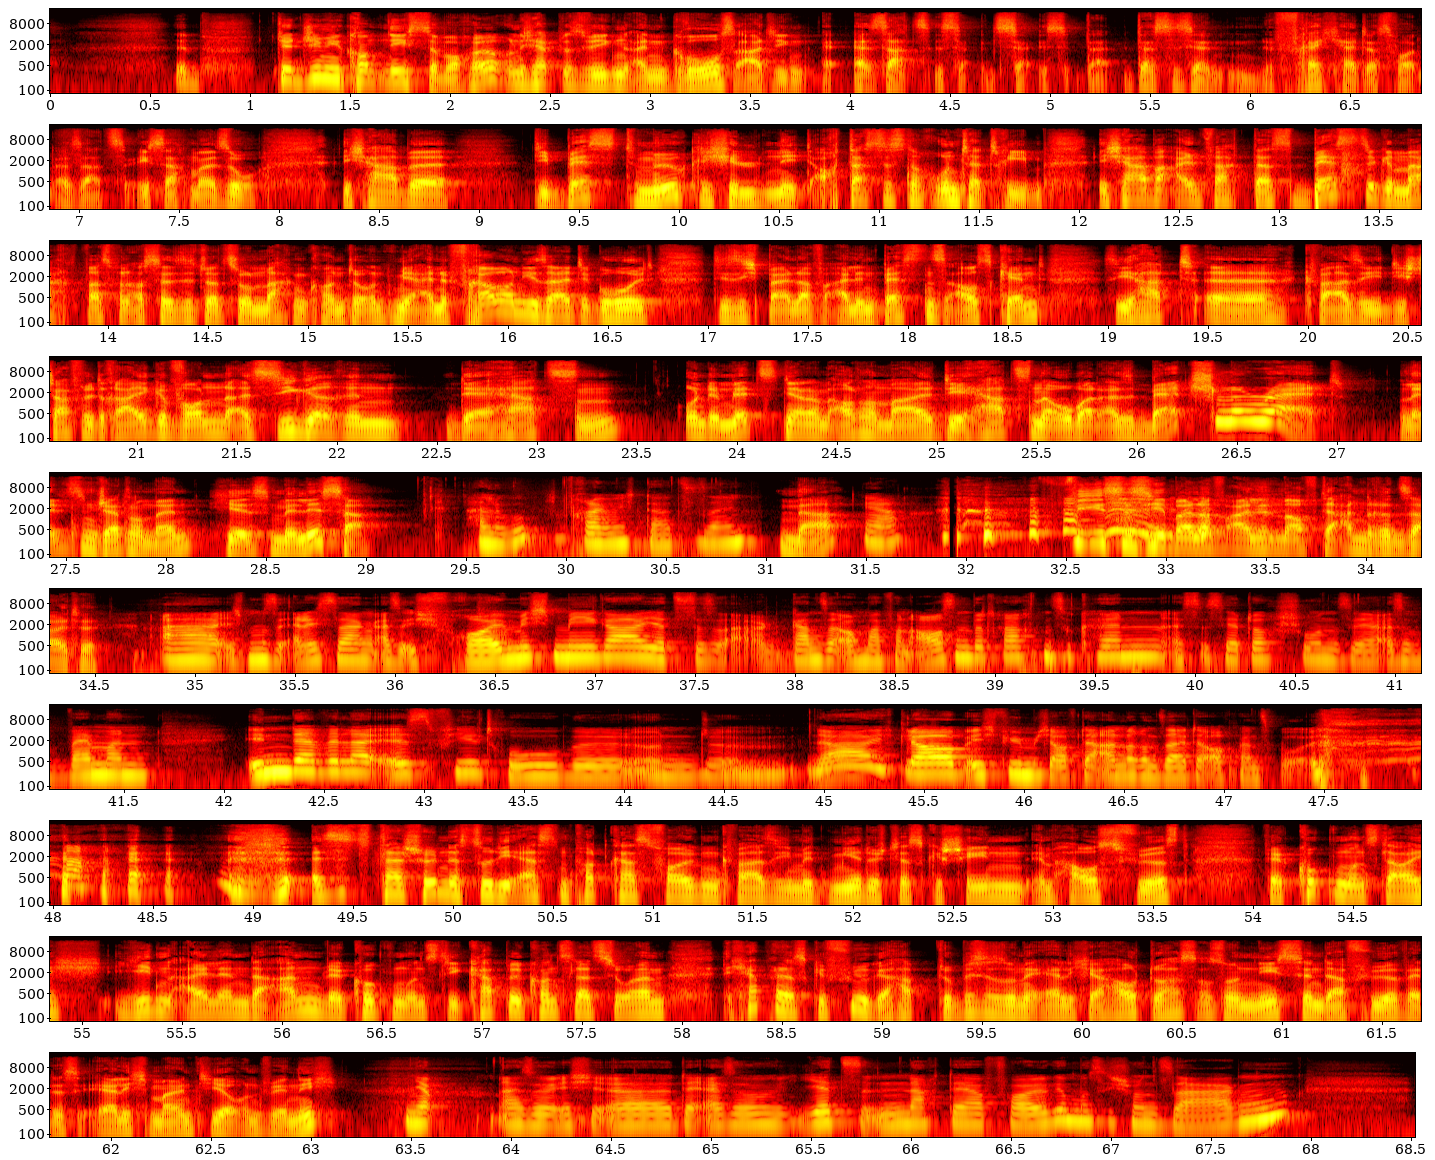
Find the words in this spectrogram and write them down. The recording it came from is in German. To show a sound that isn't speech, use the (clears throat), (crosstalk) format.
Der Jimmy kommt nächste Woche und ich habe deswegen einen großartigen Ersatz. Ist, ist, ist, das ist ja eine Frechheit, das Wort Ersatz. Ich sag mal so. Ich habe die bestmögliche, nee, auch das ist noch untertrieben. Ich habe einfach das Beste gemacht, was man aus der Situation machen konnte und mir eine Frau an die Seite geholt, die sich bei Love Island bestens auskennt. Sie hat äh, quasi die Staffel 3 gewonnen als Siegerin der Herzen und im letzten Jahr dann auch nochmal die Herzen erobert als Bachelorette. Ladies and Gentlemen, hier ist Melissa. Hallo, freue mich da zu sein. Na? Ja. (laughs) Wie ist es hier bei Love Island mal auf der anderen Seite? Ah, ich muss ehrlich sagen, also ich freue mich mega, jetzt das Ganze auch mal von außen betrachten zu können. Es ist ja doch schon sehr, also wenn man in der Villa ist viel Trubel und ähm, ja, ich glaube, ich fühle mich auf der anderen Seite auch ganz wohl. (laughs) es ist total schön, dass du die ersten Podcast-Folgen quasi mit mir durch das Geschehen im Haus führst. Wir gucken uns, glaube ich, jeden Eiländer an. Wir gucken uns die Couple-Konstellation an. Ich habe ja das Gefühl gehabt, du bist ja so eine ehrliche Haut. Du hast auch so ein Näschen dafür, wer das ehrlich meint hier und wer nicht. Ja, also ich, äh, der, also jetzt nach der Folge muss ich schon sagen,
